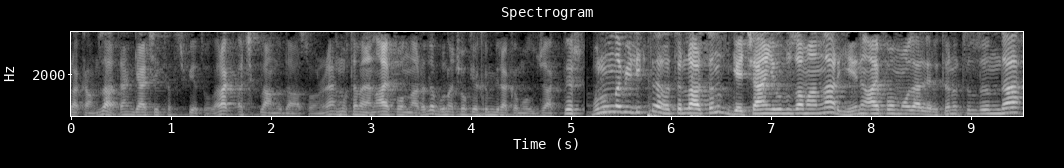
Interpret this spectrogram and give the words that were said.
rakam zaten gerçek satış fiyatı olarak açıklandı daha sonra. Muhtemelen iPhone'larda da buna çok yakın bir rakam olacaktır. Bununla birlikte hatırlarsanız geçen yıl bu zamanlar yeni iPhone modelleri tanıtıldığında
